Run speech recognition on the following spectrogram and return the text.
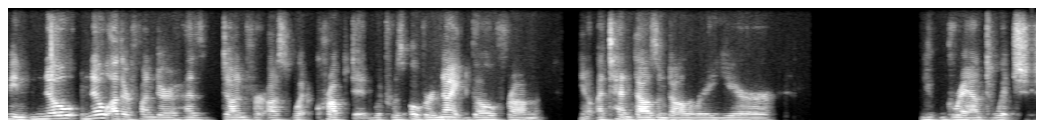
I mean, no, no other funder has done for us what Krupp did, which was overnight go from, you know, a ten thousand dollar a year grant, which,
